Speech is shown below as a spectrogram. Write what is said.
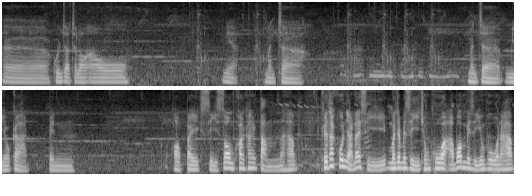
เออคุณจะจะลองเอาเนี่ยมันจะ มันจะมีโอกาสเป็น ออกไปสีส้มค่อนข้างต่ำนะครับ คือถ้าคุณอยากได้สีมันจะเป็นสีชมพูอะอัลบั้มเป็นสีชมพูนะครับ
